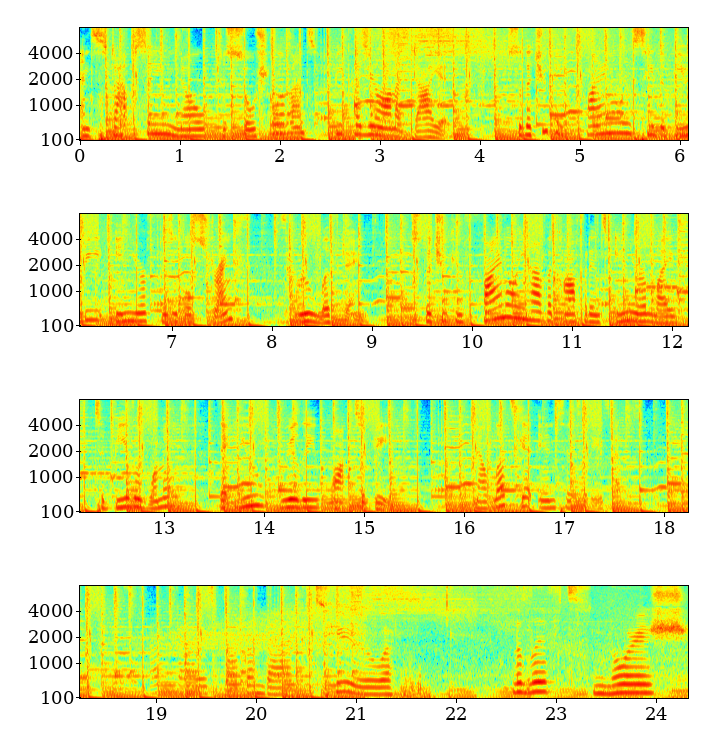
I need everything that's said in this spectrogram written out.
and stop saying no to social events because you're on a diet, so that you can finally see the beauty in your physical strength through lifting that you can finally have the confidence in your life to be the woman that you really want to be. Now, let's get into today's episode. Hi, guys, welcome back to the Lift, Nourish,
